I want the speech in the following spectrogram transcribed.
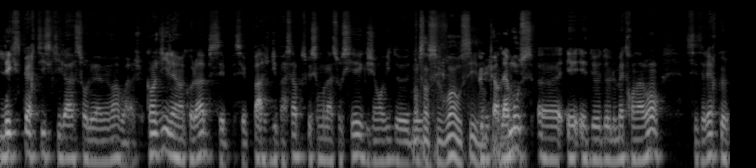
L'expertise qu'il a sur le MMA, voilà, je quand je dis il est incollable, c'est c'est pas je dis pas ça parce que c'est mon associé et que j'ai envie de Donc ça se voit aussi. de lui faire euh, de la mousse, heu et et de de le mettre en avant. C'est-à-dire que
